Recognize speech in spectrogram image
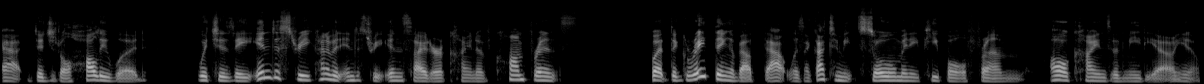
at Digital Hollywood which is a industry kind of an industry insider kind of conference. But the great thing about that was I got to meet so many people from all kinds of media, you know,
